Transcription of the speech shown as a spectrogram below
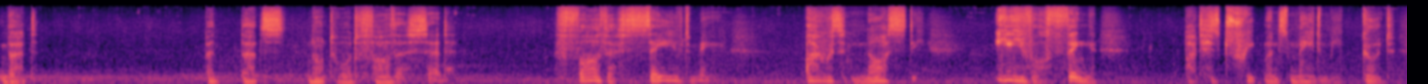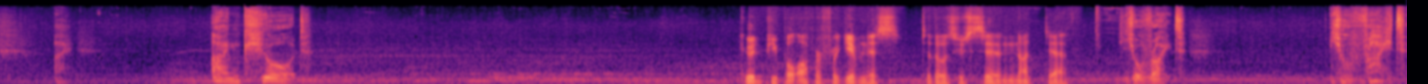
But. But that's not what Father said. Father saved me. I was a nasty, evil thing, but his treatments made me good. I. I'm cured. Good people offer forgiveness to those who sin, not death. You're right. You're right.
